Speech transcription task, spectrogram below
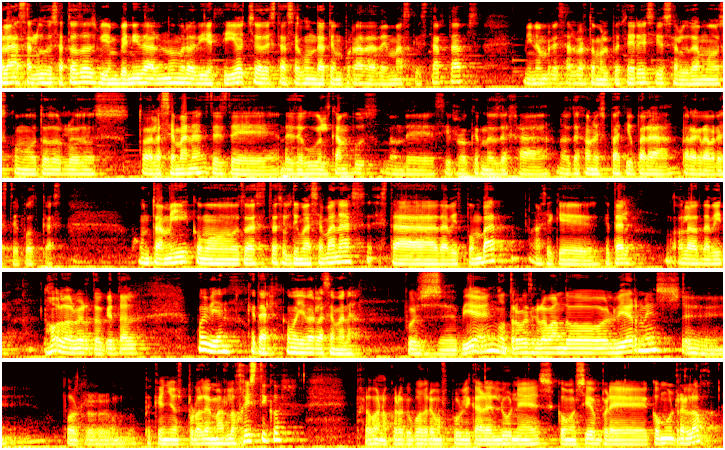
Hola, saludos a todos, bienvenido al número 18 de esta segunda temporada de Más que Startups. Mi nombre es Alberto Molpeceres y os saludamos como todos los, todas las semanas desde, desde Google Campus, donde Sir Rocker nos deja, nos deja un espacio para, para grabar este podcast. Junto a mí, como todas estas últimas semanas, está David Pombar. Así que, ¿qué tal? Hola, David. Hola, Alberto, ¿qué tal? Muy bien, ¿qué tal? ¿Cómo llevar la semana? Pues eh, bien, otra vez grabando el viernes eh, por pequeños problemas logísticos. Pero bueno, creo que podremos publicar el lunes, como siempre, como un reloj.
